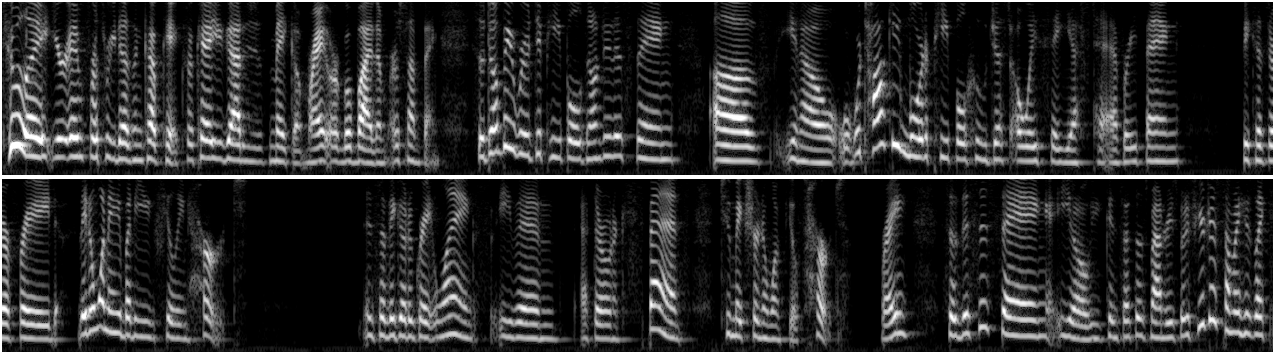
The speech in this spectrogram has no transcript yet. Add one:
too late. You're in for three dozen cupcakes, okay? You got to just make them, right? Or go buy them or something. So don't be rude to people. Don't do this thing of, you know, we're talking more to people who just always say yes to everything because they're afraid, they don't want anybody feeling hurt and so they go to great lengths, even at their own expense, to make sure no one feels hurt, right? So this is saying, you know, you can set those boundaries. But if you're just somebody who's like,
